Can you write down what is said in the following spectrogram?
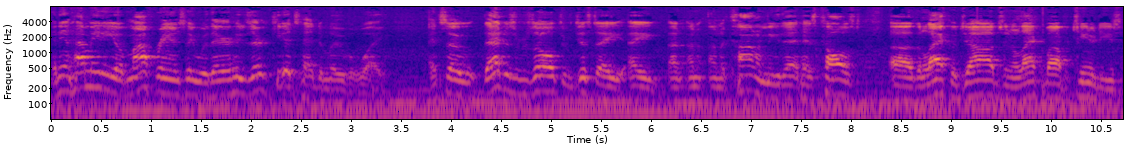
and then how many of my friends who were there whose their kids had to move away. And so that is a result of just a, a an, an economy that has caused uh, the lack of jobs and the lack of opportunities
